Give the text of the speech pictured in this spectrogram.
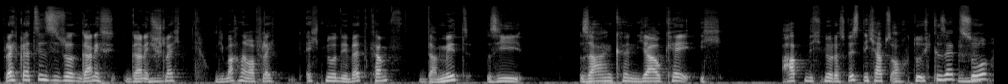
vielleicht platzieren sie sich sogar gar nicht, gar nicht mhm. schlecht. Und die machen aber vielleicht echt nur den Wettkampf, damit sie sagen können, ja, okay, ich habe nicht nur das Wissen, ich habe es auch durchgesetzt mhm. so.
